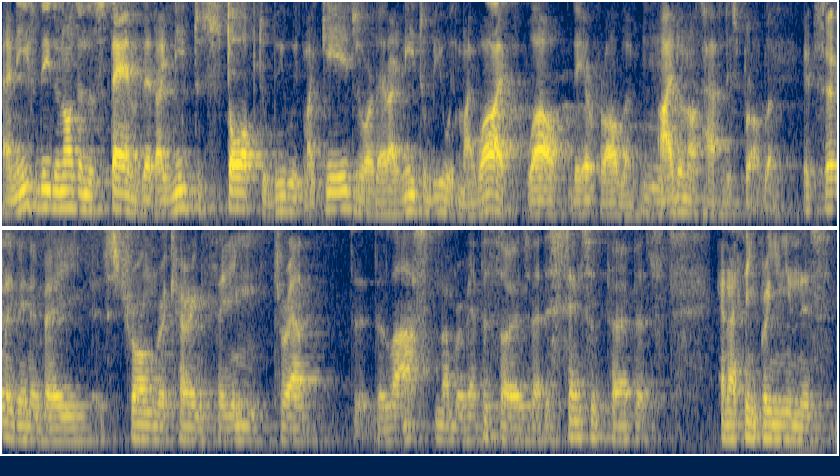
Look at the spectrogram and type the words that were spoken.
And if they do not understand that I need to stop to be with my kids or that I need to be with my wife, well, their problem. Mm. I do not have this problem. It's certainly been a very strong recurring theme throughout the, the last number of episodes about the sense of purpose. And I think bringing in this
